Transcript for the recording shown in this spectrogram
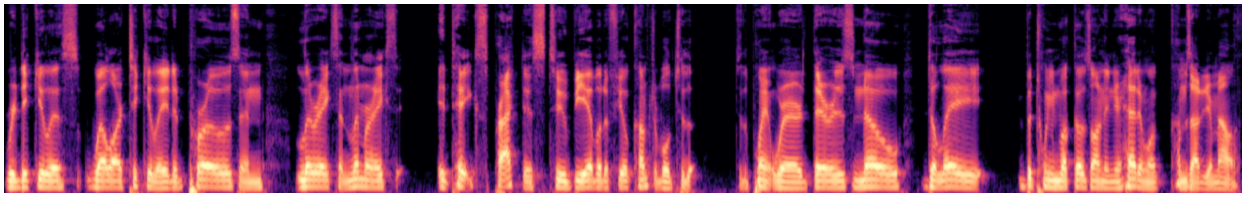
ridiculous, well articulated prose and lyrics and limericks. It takes practice to be able to feel comfortable to the to the point where there is no delay between what goes on in your head and what comes out of your mouth.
